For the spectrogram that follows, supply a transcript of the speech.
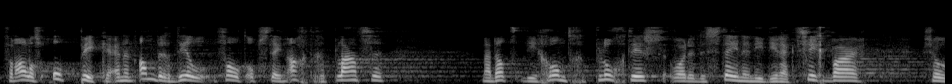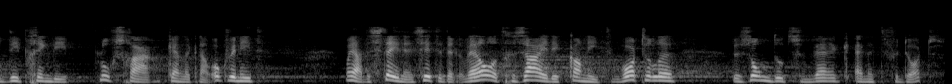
van alles oppikken en een ander deel valt op steenachtige plaatsen. Nadat die grond geploegd is, worden de stenen niet direct zichtbaar. Zo diep ging die ploegschaar kennelijk nou ook weer niet. Maar ja, de stenen zitten er wel. Het gezaaide kan niet wortelen. De zon doet zijn werk en het verdort.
